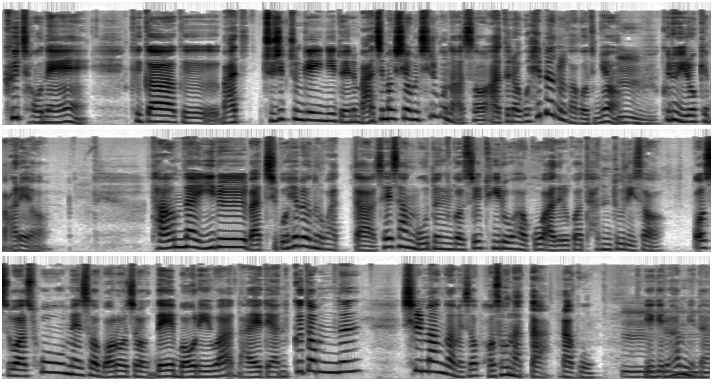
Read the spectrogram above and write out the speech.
그 전에 그가 그 마, 주식 중개인이 되는 마지막 시험을 치르고 나서 아들하고 해변을 가거든요. 음. 그리고 이렇게 말해요. 다음 날 일을 마치고 해변으로 갔다. 세상 모든 것을 뒤로 하고 아들과 단둘이서 버스와 소음에서 멀어져 내 머리와 나에 대한 끝없는 실망감에서 벗어났다라고 음. 얘기를 합니다.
